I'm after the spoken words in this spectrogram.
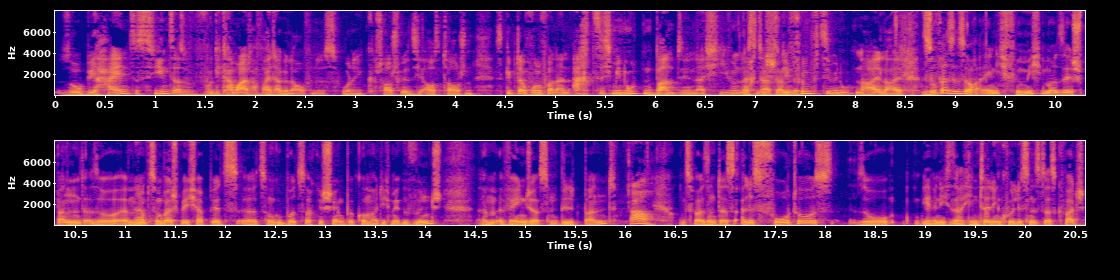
so behind the scenes, also wo die Kamera einfach weitergelaufen ist, wo die Schauspieler sich austauschen. Es gibt da wohl von einem 80-Minuten-Band in den Archiven. Das Ach, sind die halt so die Schande. 15 Minuten Highlight. Sowas ist auch eigentlich für mich immer sehr spannend. Also ähm, Ja. zum Beispiel, ich habe jetzt äh, zum Geburtstag geschenkt bekommen, hatte ich mir gewünscht, ähm, Avengers, ein Bildband. Ah. Und zwar sind das alles Fotos, so, ja, wenn ich sage, hinter den Kulissen ist das Quatsch.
